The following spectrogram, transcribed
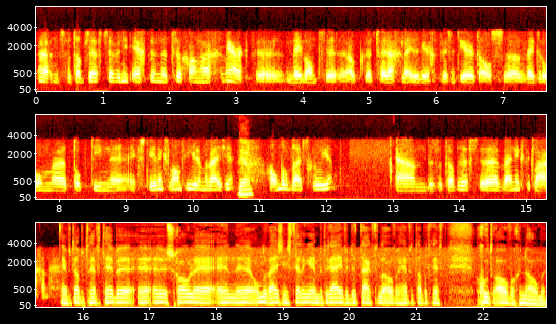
Dus wat dat betreft hebben we niet echt een teruggang gemerkt. Nederland ook twee dagen geleden weer gepresenteerd als uh, wederom uh, top 10 uh, investeringsland hier in Maleisië. Ja. Handel blijft groeien. Um, dus wat dat betreft hebben wij niks te klagen. Ja, wat dat betreft hebben scholen en onderwijsinstellingen en bedrijven... de taak van de overheid wat dat betreft goed overgenomen.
